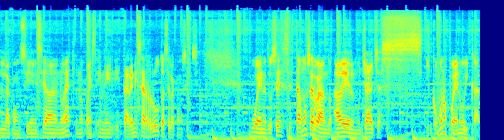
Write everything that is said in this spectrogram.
la conciencia nuestra, ¿no? estar en esa ruta hacia la conciencia. Bueno, entonces estamos cerrando. A ver, muchachas, ¿y cómo nos pueden ubicar?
